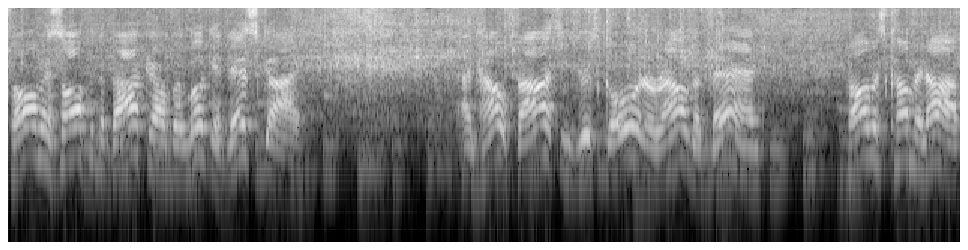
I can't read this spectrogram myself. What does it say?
Thomas off in the background, but look at this guy. And how fast he's just going around the bend. Thomas coming up.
